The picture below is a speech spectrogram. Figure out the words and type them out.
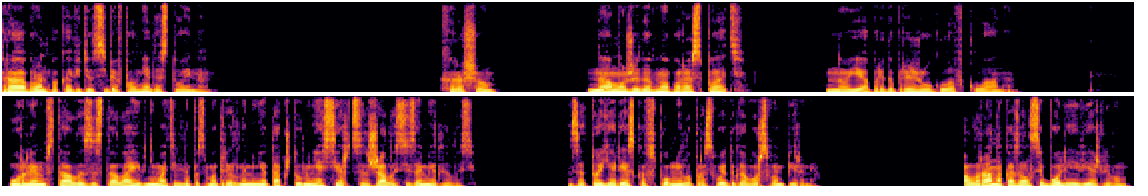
Рааброн пока ведет себя вполне достойно. Хорошо. Нам уже давно пора спать, но я предупрежу глав клана. Урлин встал из-за стола и внимательно посмотрел на меня так, что у меня сердце сжалось и замедлилось. Зато я резко вспомнила про свой договор с вампирами. Алран оказался более вежливым.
